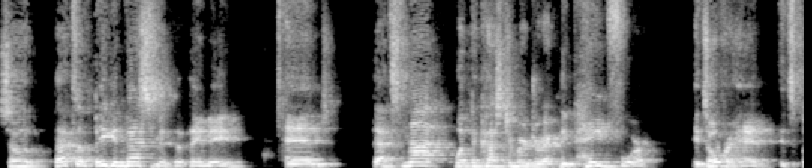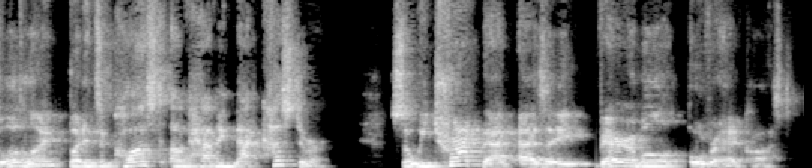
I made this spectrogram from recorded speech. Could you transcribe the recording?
So that's a big investment that they made. And that's not what the customer directly paid for it's overhead, it's below the line, but it's a cost of having that customer. So we track that as a variable overhead cost.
